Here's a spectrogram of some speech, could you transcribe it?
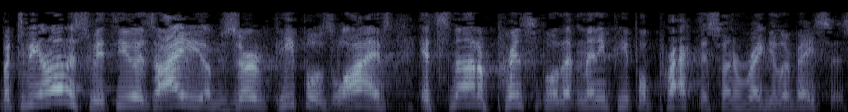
But to be honest with you, as I observe people's lives, it's not a principle that many people practice on a regular basis.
